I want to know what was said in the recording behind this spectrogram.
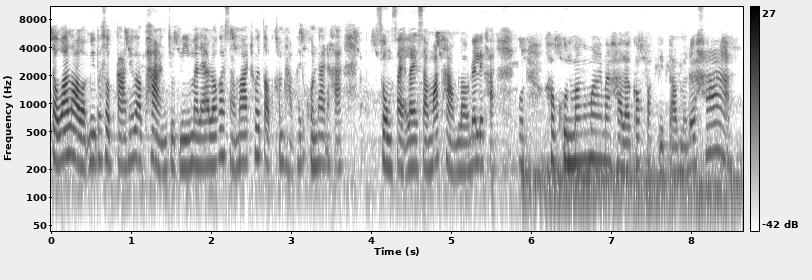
แต่ว่าเราอะมีประสบการณ์ที่แบบผ่านจุดนี้มาแล้วแล้วก็สามารถช่วยตอบคำถามให้ทุกคนได้นะคะ สงสัยอะไรสามารถถามเราได้เลยค่ะขอบคุณมากๆนะคะ แล้วก็ฝากติดตามเราด้วยค่ะ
